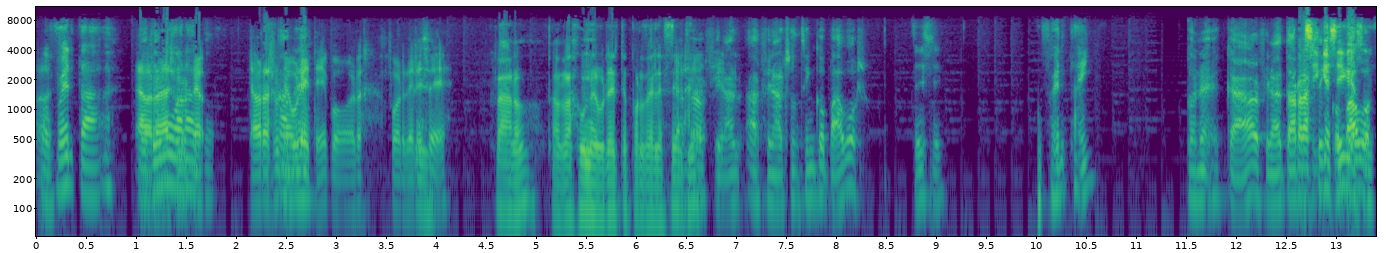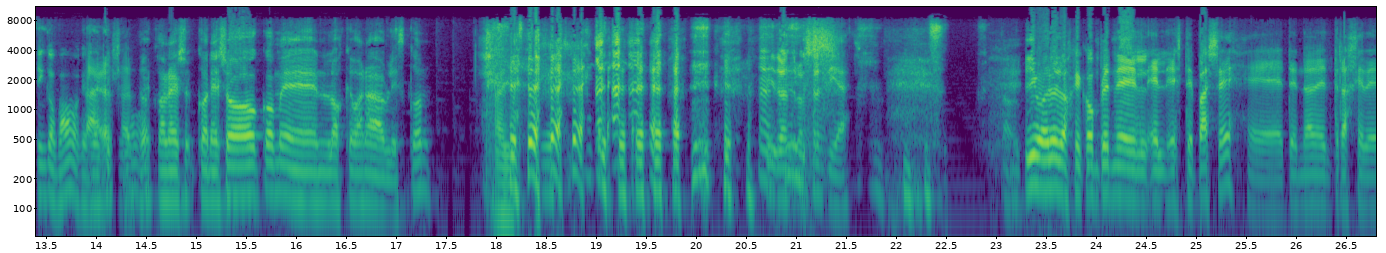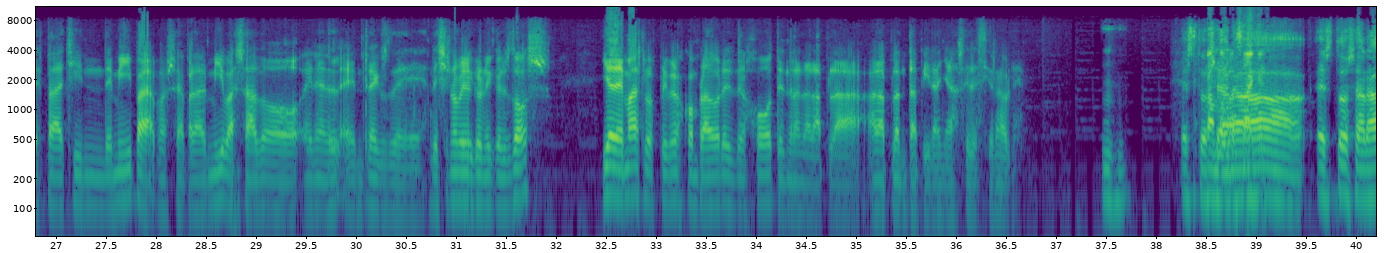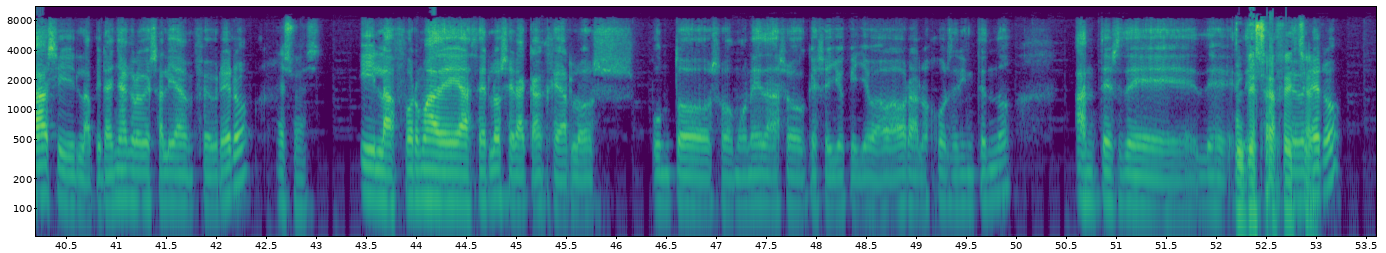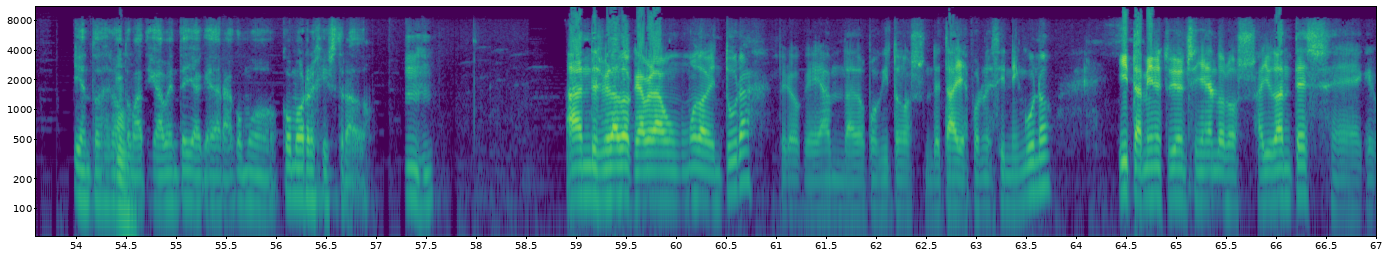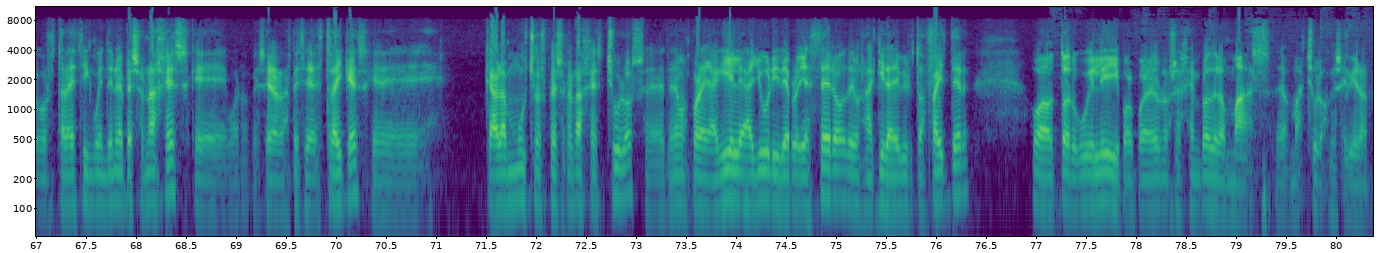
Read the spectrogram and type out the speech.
Oferta. Te ahorras, un, eurete por, por DLC. Claro, te ahorras un eurete por DLC. al, final, al final son 5 pavos. Sí, sí. Oferta. Con, e, claro, al final te ahorras 5 pavos. son cinco pavos. Con, eso, con eso comen los que van a la BlizzCon. Ahí. y durante los tres días. Y bueno, los que compren el, este pase eh, tendrán el traje de espadachín de mí, para, o sea, para el mí basado en el en Rex de, de Xenoblade Chronicles 2. Y además los primeros compradores del juego tendrán a la, a la planta piraña seleccionable. Esto se, hará, esto se hará si la piraña creo que salía en febrero. Eso es. Y la forma de hacerlo será canjear los puntos o monedas o qué sé yo que lleva ahora los juegos de Nintendo antes de, de, febrero y entonces automáticamente ya quedará como, como registrado. Han desvelado que habrá un modo aventura, pero que han dado poquitos detalles por no decir ninguno. Y también estuvieron enseñando los ayudantes, eh, que constará de 59 personajes, que bueno, que serán una especie de strikers, que, que habrán muchos personajes chulos. Eh, tenemos por ahí a Guile, a Yuri de Project Zero, tenemos a Kira de Virtua Fighter, o a Doctor Willy, por poner unos ejemplos de los más, de los más chulos que se vieron.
